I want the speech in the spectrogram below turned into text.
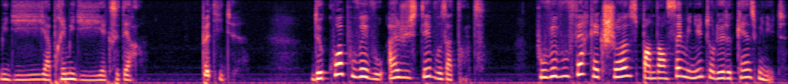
Midi, après-midi, etc. Petit 2. De quoi pouvez-vous ajuster vos attentes? Pouvez-vous faire quelque chose pendant 5 minutes au lieu de 15 minutes?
